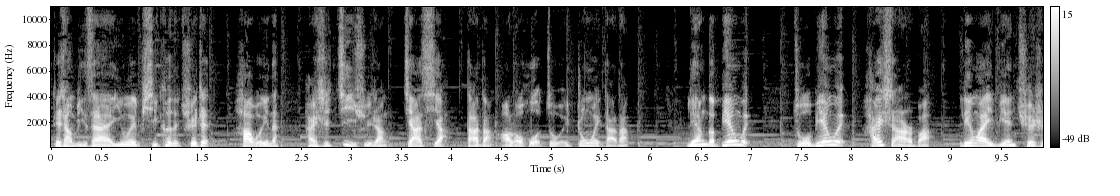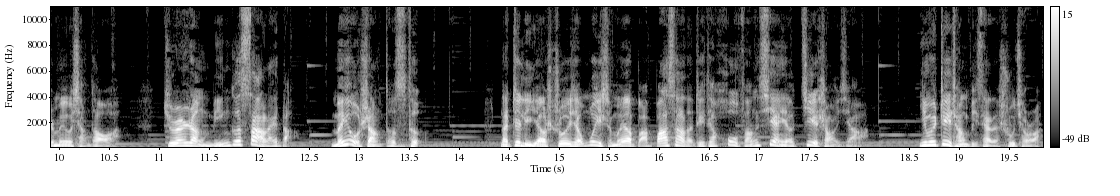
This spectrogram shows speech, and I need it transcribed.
这场比赛因为皮克的缺阵，哈维呢还是继续让加西亚搭档奥劳霍作为中卫搭档，两个边卫，左边卫还是阿尔巴，另外一边确实没有想到啊。居然让明哥萨来打，没有上德斯特。那这里要说一下，为什么要把巴萨的这条后防线要介绍一下啊？因为这场比赛的输球啊，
